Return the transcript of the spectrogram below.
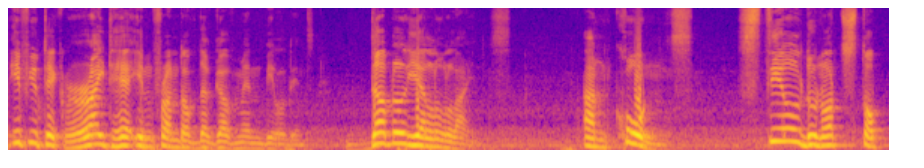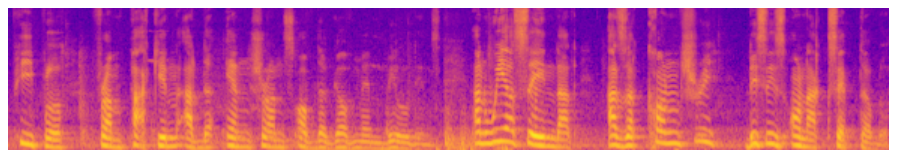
If you take right here in front of the government buildings, double yellow lines and cones still do not stop people from parking at the entrance of the government buildings. And we are saying that as a country, this is unacceptable.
